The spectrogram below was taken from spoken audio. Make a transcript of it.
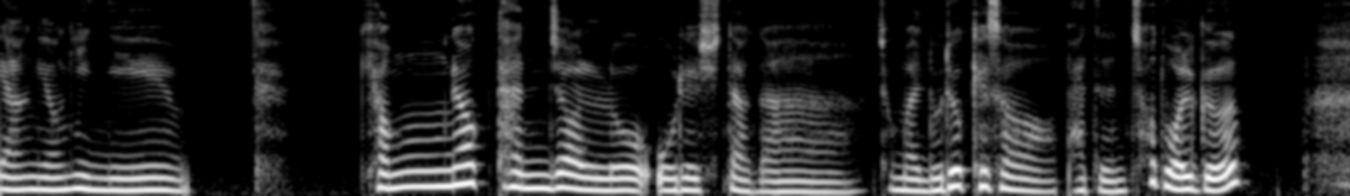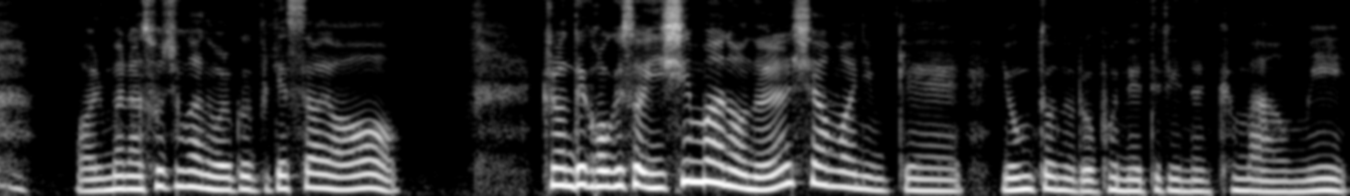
양영희님, 경력 단절로 오래 쉬다가 정말 노력해서 받은 첫 월급. 얼마나 소중한 월급이겠어요. 그런데 거기서 20만 원을 시어머님께 용돈으로 보내드리는 그 마음이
